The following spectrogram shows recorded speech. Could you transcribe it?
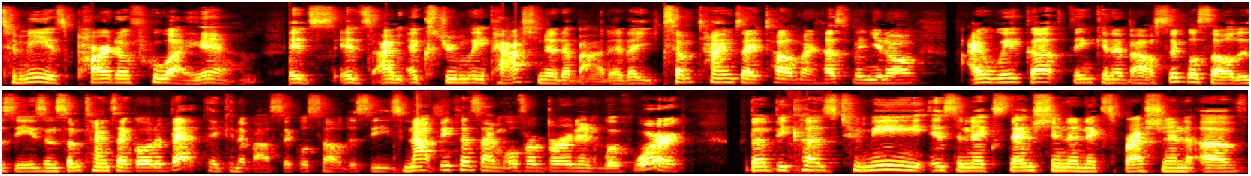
to me, it's part of who I am. It's it's I'm extremely passionate about it. I, sometimes I tell my husband, you know, I wake up thinking about sickle cell disease, and sometimes I go to bed thinking about sickle cell disease, not because I'm overburdened with work, but because to me, it's an extension and expression of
